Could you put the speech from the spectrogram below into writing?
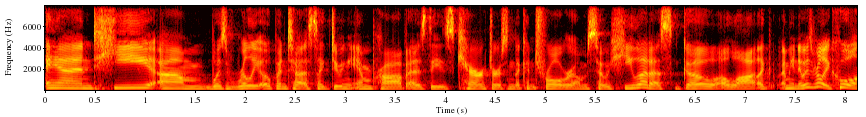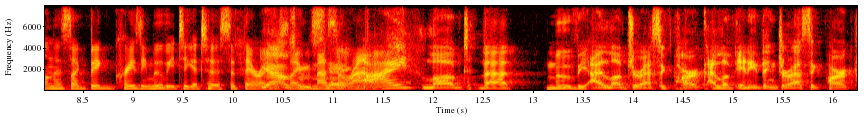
And he um, was really open to us like doing improv as these characters in the control room. So he let us go a lot. Like, I mean, it was really cool in this like big crazy movie to get to sit there and Yeah, just like mess say, around. I loved that movie. I love Jurassic Park. I love anything Jurassic Park.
